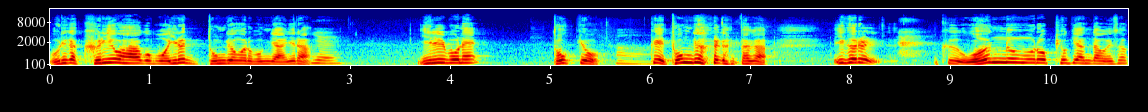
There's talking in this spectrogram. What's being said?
우리가 그리워하고 뭐 이런 동경으로 본 게 아니라 예. 일본의 도쿄 아. 그 동경을 갖다가 이거를 그 원룸으로 표기한다고 해서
